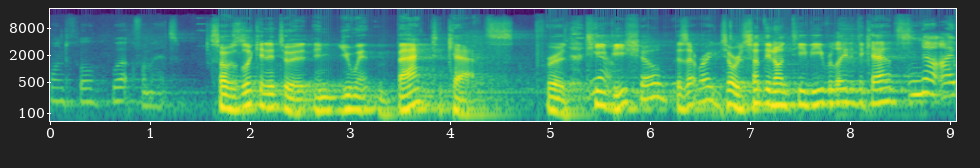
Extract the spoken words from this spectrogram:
wonderful work from it. So I was looking into it, and you went back to Cats for a TV show. Is that right? Or something on TV related to Cats? No, I,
